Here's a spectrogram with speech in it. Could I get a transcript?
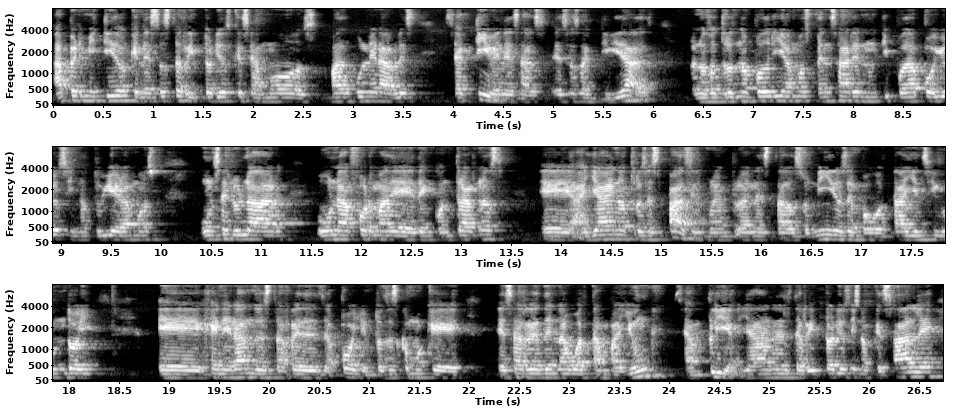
ha permitido que en estos territorios que seamos más vulnerables se activen esas, esas actividades. Pero nosotros no podríamos pensar en un tipo de apoyo si no tuviéramos un celular, una forma de, de encontrarnos eh, allá en otros espacios, por ejemplo en Estados Unidos, en Bogotá y en Sigundoy, eh, generando estas redes de apoyo. Entonces como que esa red de Nahuatambayung se amplía ya en el territorio, sino que sale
